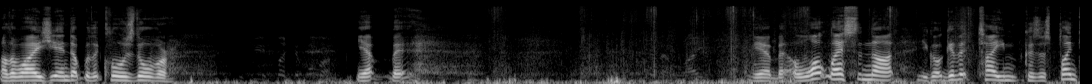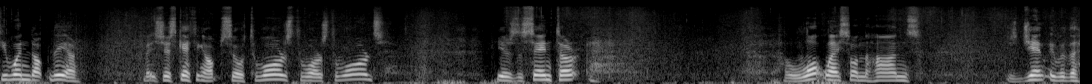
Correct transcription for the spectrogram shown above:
Otherwise you end up with it closed over. Yep, but yeah, but a lot less than that. You've got to give it time because there's plenty of wind up there, but it's just getting up. So towards, towards, towards. Here's the centre. A lot less on the hands. Just gently with the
